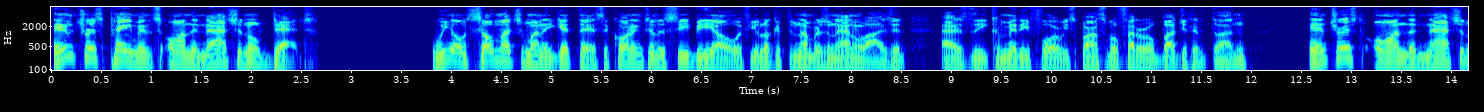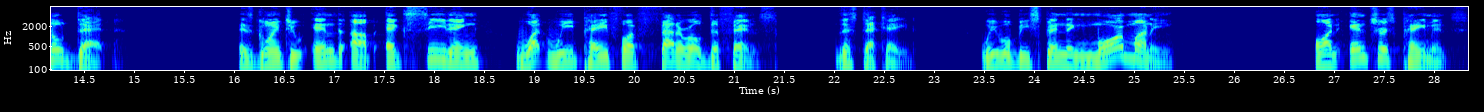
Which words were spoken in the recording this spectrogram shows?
Interest payments on the national debt. We owe so much money. Get this. According to the CBO, if you look at the numbers and analyze it, as the Committee for Responsible Federal Budget have done, interest on the national debt is going to end up exceeding what we pay for federal defense this decade. We will be spending more money on interest payments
